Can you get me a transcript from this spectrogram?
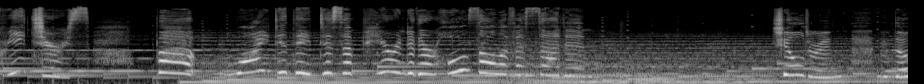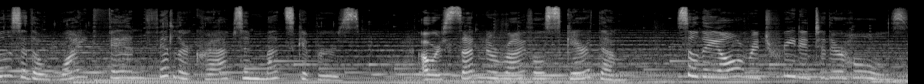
Creatures! But why did they disappear into their holes all of a sudden? Children, those are the white fan fiddler crabs and mudskippers. Our sudden arrival scared them, so they all retreated to their holes.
